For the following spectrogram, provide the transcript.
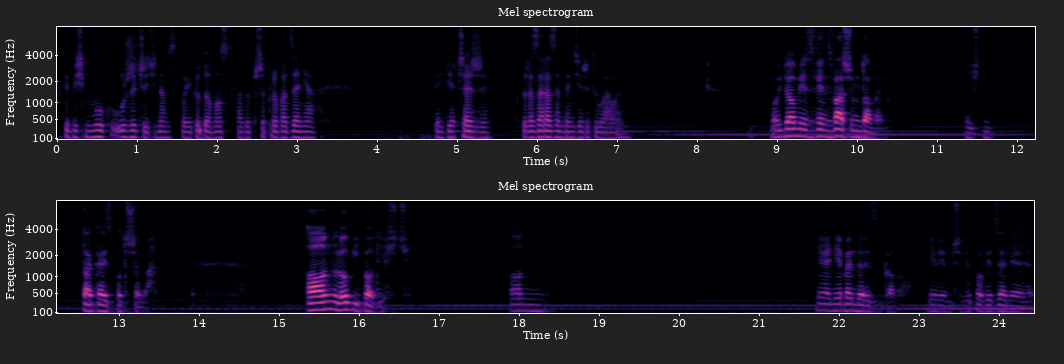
Gdybyś mógł użyczyć nam swojego domostwa do przeprowadzenia tej wieczerzy, która zarazem będzie rytuałem. Mój dom jest więc waszym domem, jeśli taka jest potrzeba. On lubi podjeść. On. Nie, nie będę ryzykował. Nie wiem, czy wypowiedzenie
